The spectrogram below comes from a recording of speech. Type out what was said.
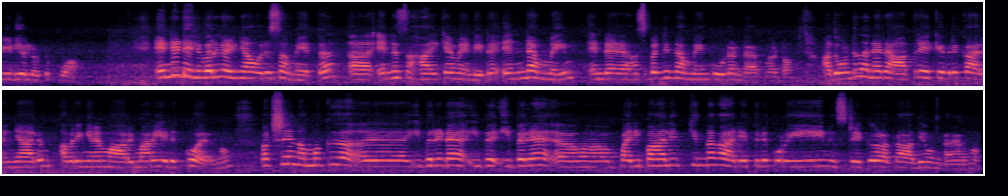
വീഡിയോയിലോട്ട് പോവാം. എന്റെ ഡെലിവറി കഴിഞ്ഞ ആ ഒരു സമയത്ത് എന്നെ സഹായിക്കാൻ വേണ്ടിയിട്ട് എന്റെ അമ്മയും എന്റെ ഹസ്ബൻഡിന്റെ അമ്മയും കൂടെ ഉണ്ടായിരുന്നു കേട്ടോ. അതുകൊണ്ട് തന്നെ രാത്രിയൊക്കെ ഇവർ കരഞ്ഞാലും അവരിങ്ങനെ മാറി മാറി എടുക്കുമായിരുന്നു. പക്ഷേ നമുക്ക് ഇവരുടെ ഇവ ഇവരെ പരിപാലിക്കുന്ന കാര്യത്തിൽ കുറേ മിസ്റ്റേക്കുകളൊക്കെ ആദ്യം ഉണ്ടായിരുന്നു.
